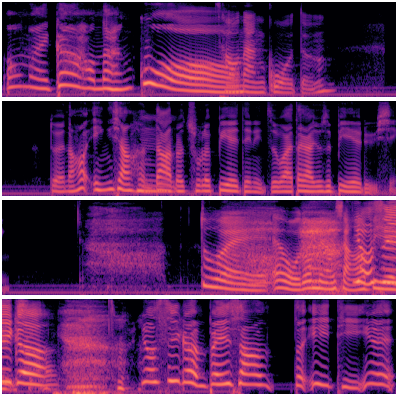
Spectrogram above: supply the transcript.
Oh my god，好难过、哦，超难过的。对，然后影响很大的，嗯。除了毕业典礼之外，大概就是毕业旅行，对，哎、我都没有想到又是一个，又是一个很悲伤的议题，因为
